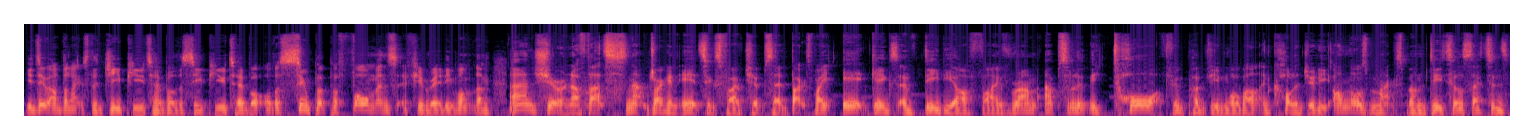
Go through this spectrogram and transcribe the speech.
you do have the likes of the GPU turbo, the CPU turbo, or the super performance if you really want them. And sure enough, that Snapdragon 865 chipset backed by 8 gigs of DDR5 RAM absolutely tore through PUBG Mobile and Call of Duty on those maximum detail settings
